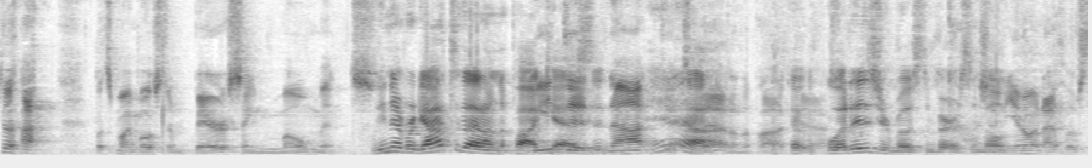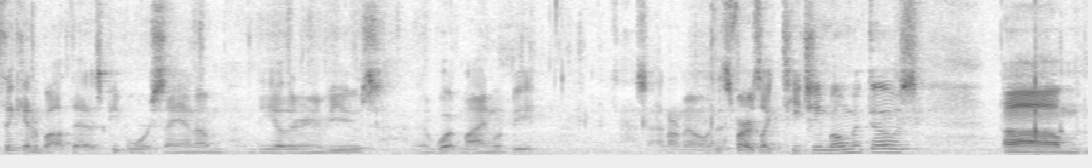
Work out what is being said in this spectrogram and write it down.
What's my most embarrassing moment? We never got to that on the podcast. We did not get to that on the podcast. what is your most embarrassing And moment? you know what? I was thinking about that as people were saying them the other interviews and what mine would be. Gosh, I don't know. As far as like teaching moment goes, um,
